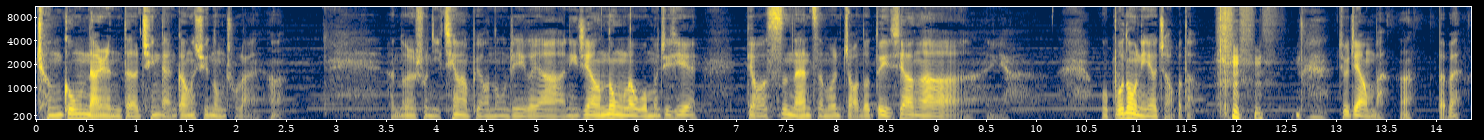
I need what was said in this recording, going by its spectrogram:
成功男人的情感刚需弄出来啊！很多人说你千万不要弄这个呀，你这样弄了，我们这些屌丝男怎么找的对象啊？哎呀，我不弄你也找不到。就这样吧，啊，拜拜。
